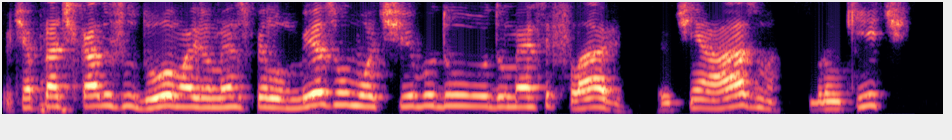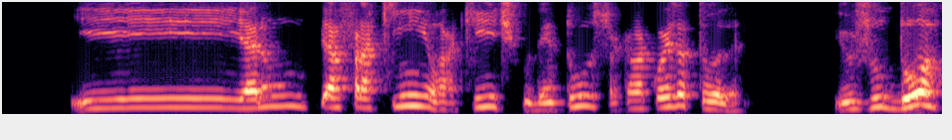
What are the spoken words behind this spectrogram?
Eu tinha praticado judô mais ou menos pelo mesmo motivo do, do mestre Flávio. Eu tinha asma, bronquite, e era um pia fraquinho, raquítico, dentuço, aquela coisa toda. E o judô,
